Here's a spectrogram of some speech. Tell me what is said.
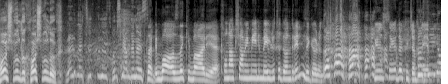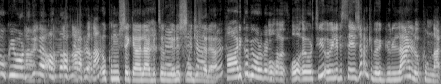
Hoş bulduk, hoş bulduk. Nereden çıktınız? Hoş geldiniz. Tabii Boğaz'daki bariye. Son akşam yemeğini Mevlüt'e döndürelim de görün. Gün suyu dökeceğim bu yemeği. Kaside okuyor orada değil mi? Allah'ım yarabbim. Arkadan Okunmuş şekerler bütün Meyve yarışmacılara. şekerleri. Harika bir o, organizasyon. o örtüyü öyle bir sereceğim ki böyle güller, lokumlar.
